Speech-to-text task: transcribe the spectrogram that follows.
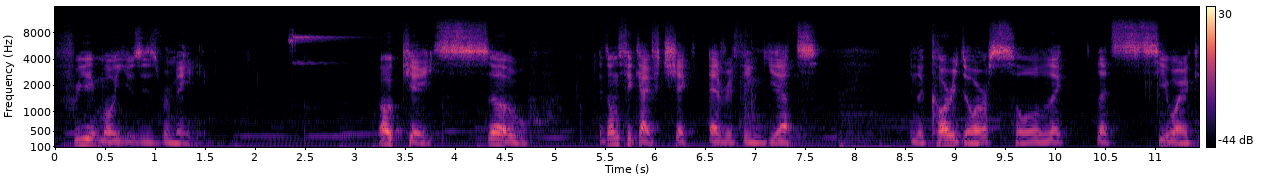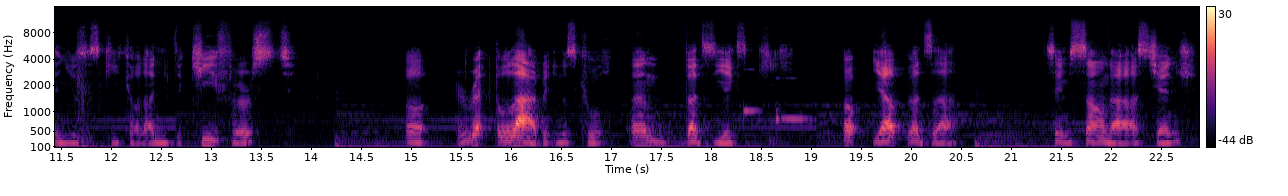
three more uses remaining. Okay, so I don't think I've checked everything yet in the corridor, so let, let's see where I can use this key card. I need the key first. Uh, a lab in the school, and that's the exit key. Oh, yeah, that's uh, same sound as change.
